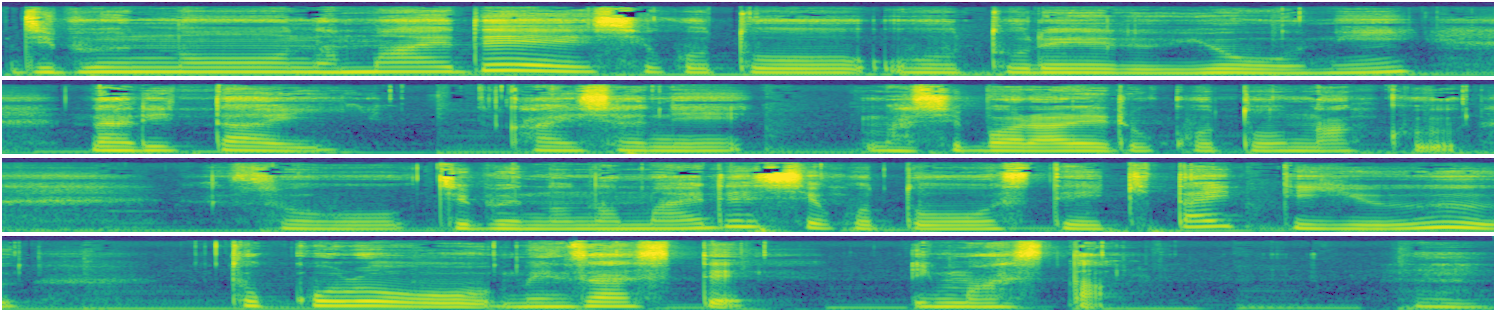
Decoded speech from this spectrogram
自分の名前で仕事を取れるようになりたい会社にまあ、縛られることなくそう自分の名前で仕事をしていきたいっていうところを目指していました。うん、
